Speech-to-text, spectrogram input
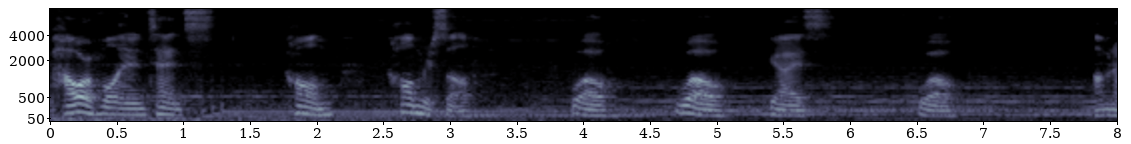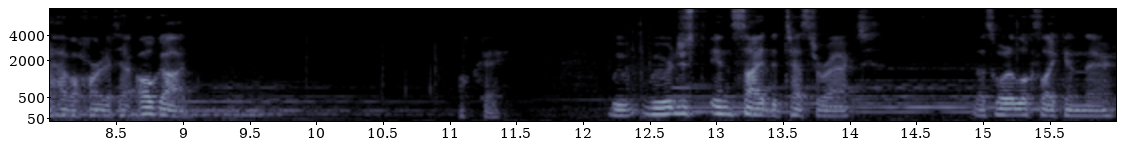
powerful and intense. Calm. Calm yourself. Whoa. Whoa. Guys. Whoa. I'm gonna have a heart attack. Oh god. Okay. We, we were just inside the Tesseract. That's what it looks like in there.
